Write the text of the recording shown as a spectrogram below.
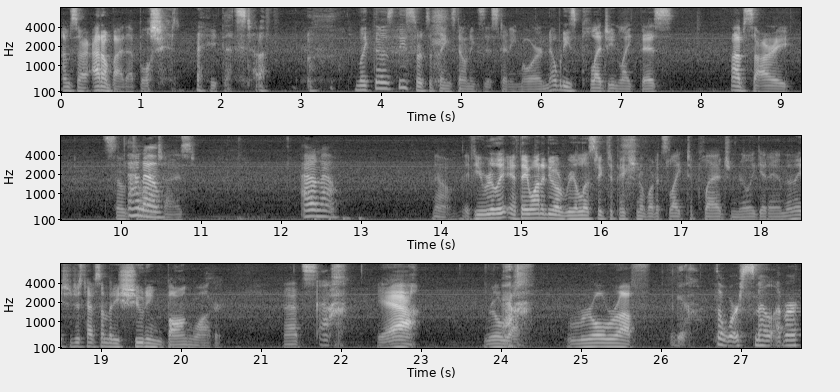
I'm sorry. I don't buy that bullshit. I hate that stuff. Like those these sorts of things don't exist anymore. Nobody's pledging like this. I'm sorry. So I know. traumatized. I don't know. No, if you really, if they want to do a realistic depiction of what it's like to pledge and really get in, then they should just have somebody shooting bong water. That's Ugh. yeah, real rough, real rough. Ugh, the worst smell ever.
